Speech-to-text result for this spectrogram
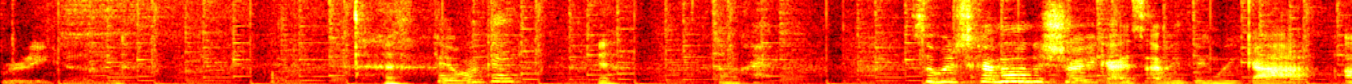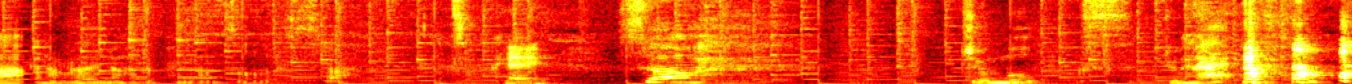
pretty good. They were good. Yeah. Okay. So we just kind of want to show you guys everything we got. Uh, I don't really know how to pronounce all this stuff. It's okay. So, Jumux. Jumex?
